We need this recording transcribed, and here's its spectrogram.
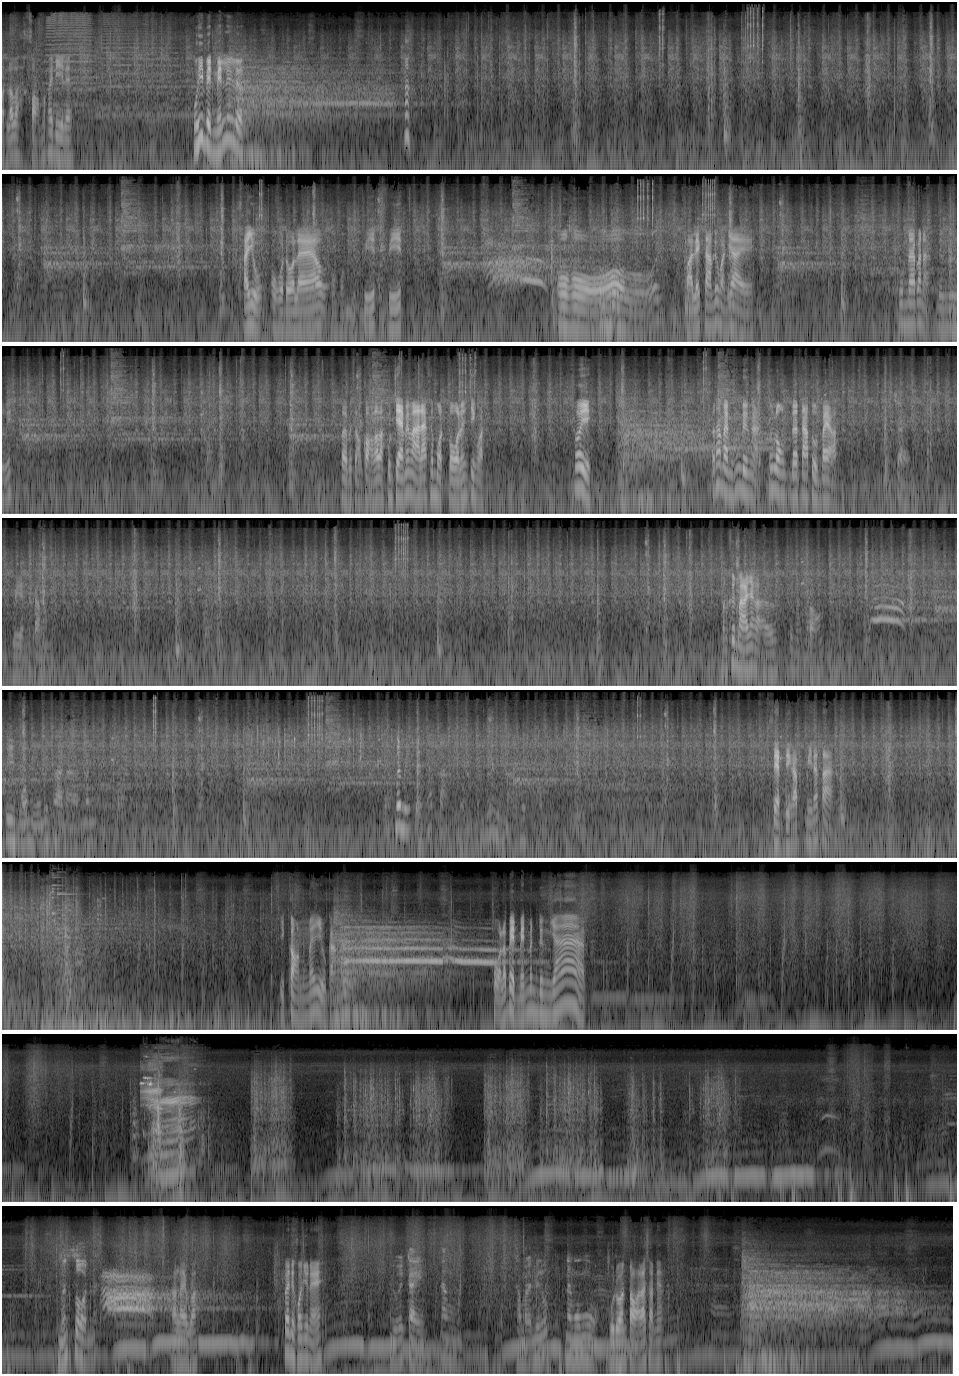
มดแล้ววะของไม่ค่อยดีเลยอุ้ยเบ็ดเม้นเลยเหรอฮะใครอยู่ โอ้โห โดนแล้วผมผมอยู่ฟีดฟีดโอ้โหโอ้โหบาเล็กตามด้วยขวัญใหญ่อุ้มได้ป่ะน่ะ ดึงดึงนี่ เปิดไปสองกล่องแล้วว่ะกุญแจไม่มาแล้วคือหมดโปรแล้วจริงๆว่ะเฮ้ยแล้วทำไมมึงเพิ่งดึงอะเพิ่งลงเดินตามตูดไปเหรอใช่เวรกรรมมันขึ้นมายังอะเออขึ้นมาสองมีหัวหมูมีพานา มัน ไม่มีแต่หน้าต่างมันไม่มีหมาให้เขาเสร็จดีครับ มีหน้าต่าง อีกกล่องหนึงน่าจะอยู่กลางทุ่งโหแล้วเบ็ดเม้นต์มันดึงยากเห ซนนะอะไรวะ เพื่อนอีกคนอยู่ไหน อยู่ไกลๆนั่งทำอะไรไม่รู้นั่งโง่กูโดนต่อแล้วช็อตเนี้ย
